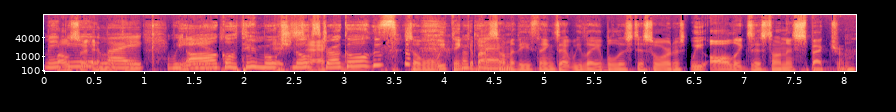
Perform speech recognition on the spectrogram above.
maybe closer like we and all go through emotional exactly. struggles. so when we think okay. about some of these things that we label as disorders, we all exist on a spectrum.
